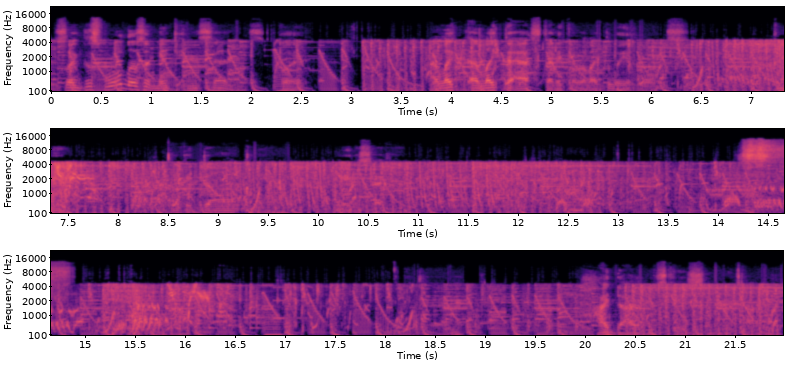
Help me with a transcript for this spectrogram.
It's like this world doesn't make any sense, but I like I like the aesthetic of it. I like the way it looks. Come here. Okay, don't come here. Wait a second. I died in this case so many times.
